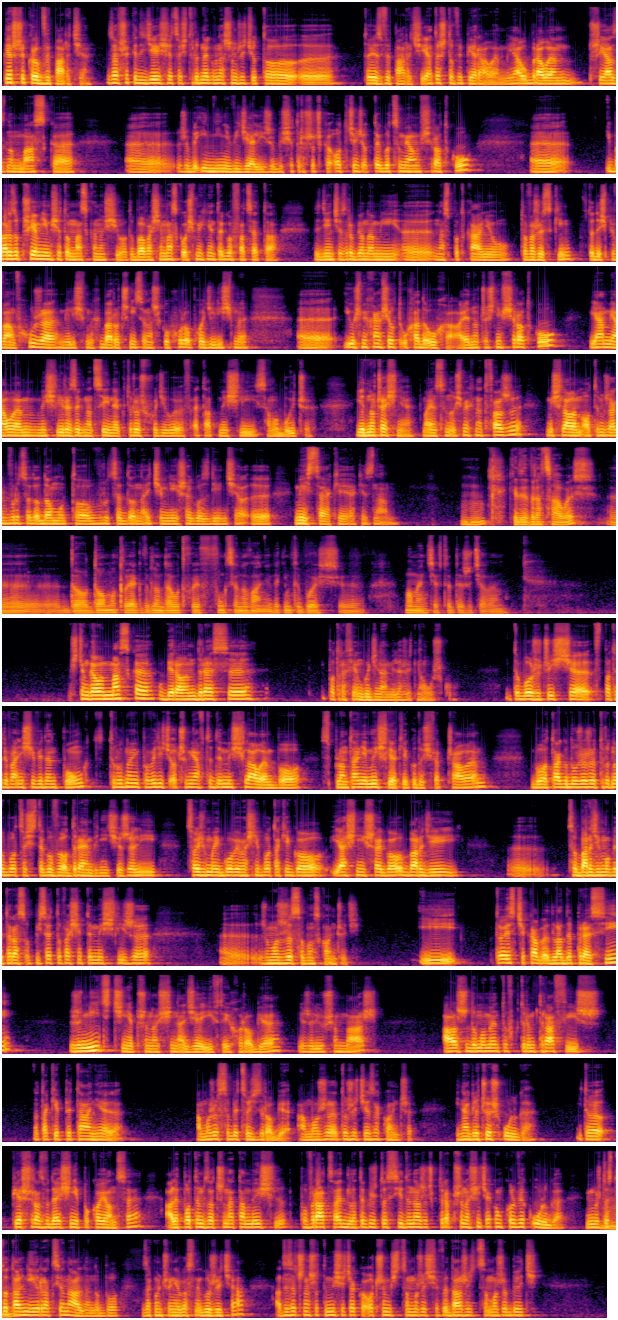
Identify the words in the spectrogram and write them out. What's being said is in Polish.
Pierwszy krok wyparcie. Zawsze, kiedy dzieje się coś trudnego w naszym życiu, to, yy, to jest wyparcie. Ja też to wypierałem. Ja ubrałem przyjazną maskę, yy, żeby inni nie widzieli, żeby się troszeczkę odciąć od tego, co miałem w środku. Yy, I bardzo przyjemnie mi się tą maskę nosiło. To była właśnie maska uśmiechniętego faceta Zdjęcie zrobiono mi e, na spotkaniu towarzyskim. Wtedy śpiewałem w chórze, mieliśmy chyba rocznicę naszego chóru, obchodziliśmy e, i uśmiechałem się od ucha do ucha, a jednocześnie w środku ja miałem myśli rezygnacyjne, które już wchodziły w etap myśli samobójczych. Jednocześnie, mając ten uśmiech na twarzy, myślałem o tym, że jak wrócę do domu, to wrócę do najciemniejszego zdjęcia, e, miejsca, jakie, jakie znam. Mhm. Kiedy wracałeś do domu, to jak wyglądało Twoje funkcjonowanie? W jakim Ty byłeś e, momencie wtedy życiowym? Ściągałem maskę, ubierałem dresy i potrafiłem godzinami leżeć na łóżku. I to było rzeczywiście wpatrywanie się w jeden punkt. Trudno mi powiedzieć, o czym ja wtedy myślałem, bo splątanie myśli, jakiego doświadczałem, było tak duże, że trudno było coś z tego wyodrębnić. Jeżeli coś w mojej głowie właśnie było takiego jaśniejszego, bardziej, e, co bardziej mogę teraz opisać, to właśnie te myśli, że, e, że możesz ze sobą skończyć. I to jest ciekawe dla depresji, że nic ci nie przynosi nadziei w tej chorobie, jeżeli już ją masz, aż do momentu, w którym trafisz na takie pytanie, a może sobie coś zrobię, a może to życie zakończę. I nagle czujesz ulgę. I to pierwszy raz wydaje się niepokojące, ale potem zaczyna ta myśl powracać, dlatego że to jest jedyna rzecz, która przynosi ci jakąkolwiek ulgę. Mimo, że to jest mhm. totalnie irracjonalne, no bo zakończenie własnego życia, a ty zaczynasz o tym myśleć jako o czymś, co może się wydarzyć, co może być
